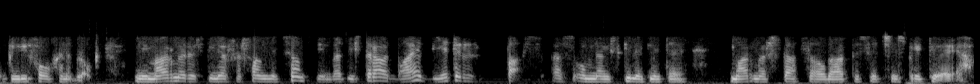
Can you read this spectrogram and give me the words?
op hierdie volgende blok. En die marmer is nou vervang met sandsteen wat die straat baie beter pas as om nou skielik met 'n marmer stadsaal daar te sit soos Pretoria.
